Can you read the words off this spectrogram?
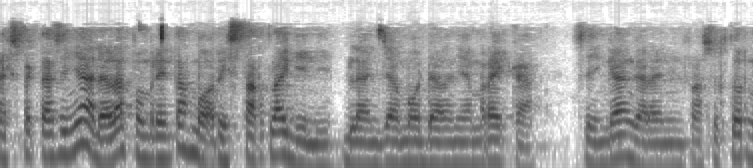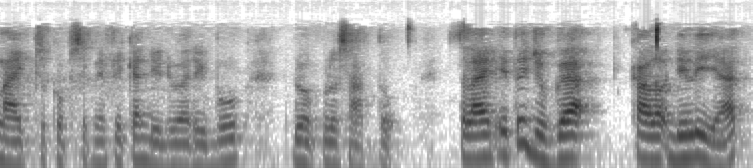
ekspektasinya adalah pemerintah mau restart lagi nih belanja modalnya mereka sehingga anggaran infrastruktur naik cukup signifikan di 2021. Selain itu juga kalau dilihat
